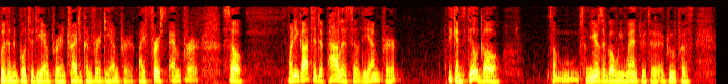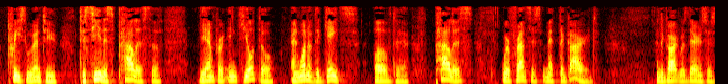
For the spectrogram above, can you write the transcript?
We're going to go to the emperor and try to convert the emperor, my first emperor. So, when he got to the palace of the emperor, you can still go. Some, some years ago, we went with a, a group of priests. We went to, to see this palace of the emperor in Kyoto. And one of the gates of the palace where Francis met the guard. And the guard was there and says,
